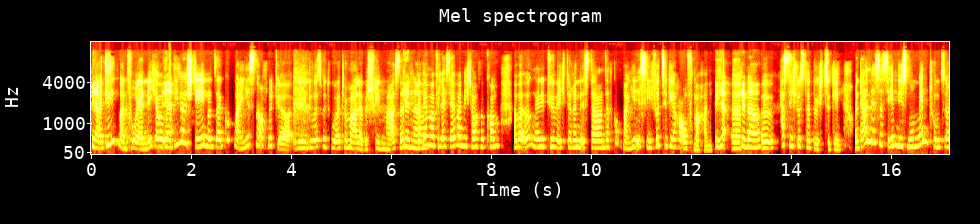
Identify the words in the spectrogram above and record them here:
Ja. ja die sieht man vorher nicht, aber ja. weil die da stehen und sagen, guck mal, hier ist eine offene Tür, wie du es mit Guatemala beschrieben hast. Ne? Genau. Da wäre man vielleicht selber nicht drauf gekommen, aber irgendeine Türwächterin ist da und sagt, guck mal, hier ist sie, ich würde sie dir auch aufmachen. Ja, äh, genau. Äh, hast nicht Lust, da durchzugehen. Und dann ist es eben dieses Momentum zu sagen,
